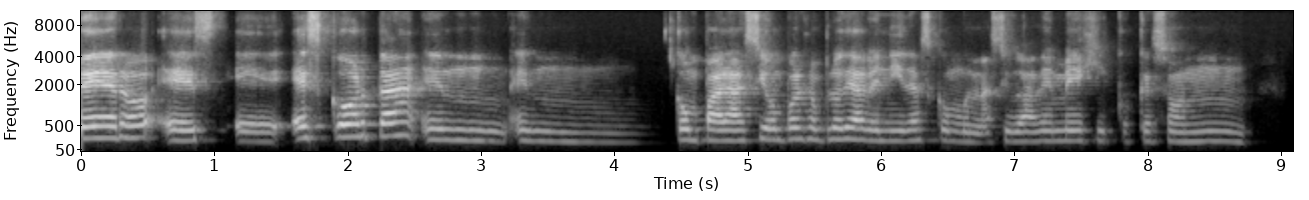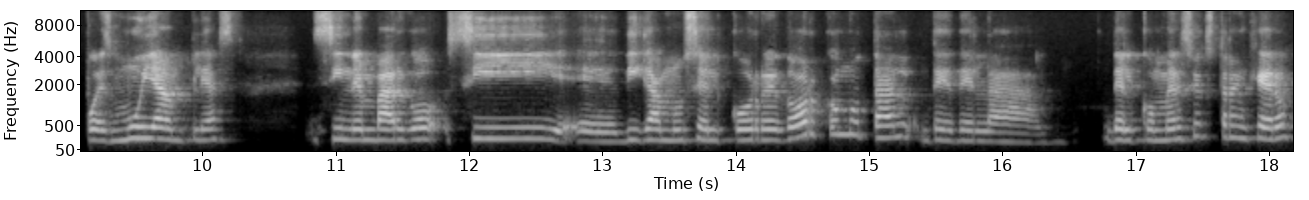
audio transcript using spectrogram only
pero es, eh, es corta en, en, comparación, por ejemplo, de avenidas como en la Ciudad de México, que son pues muy amplias. Sin embargo, sí, eh, digamos, el corredor como tal de, la del comercio extranjero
